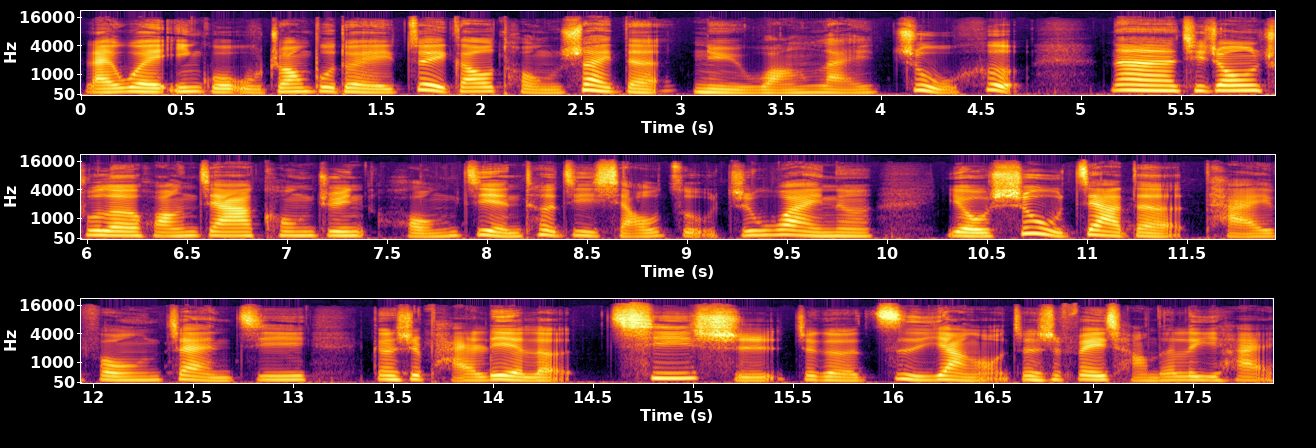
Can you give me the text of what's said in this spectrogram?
来为英国武装部队最高统帅的女王来祝贺。那其中除了皇家空军红箭特技小组之外呢，有十五架的台风战机，更是排列了七十这个字样哦，真是非常的厉害。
